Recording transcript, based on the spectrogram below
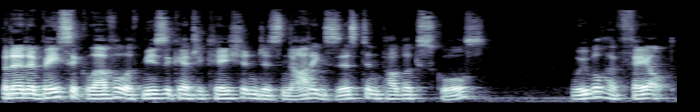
But at a basic level, if music education does not exist in public schools, we will have failed.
